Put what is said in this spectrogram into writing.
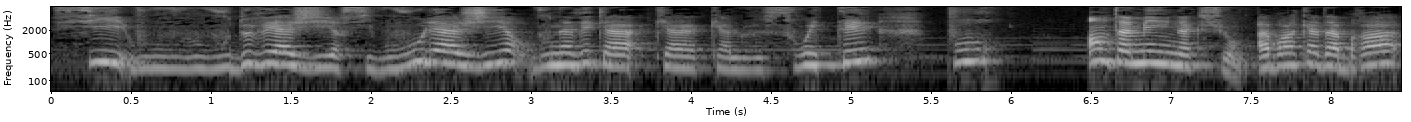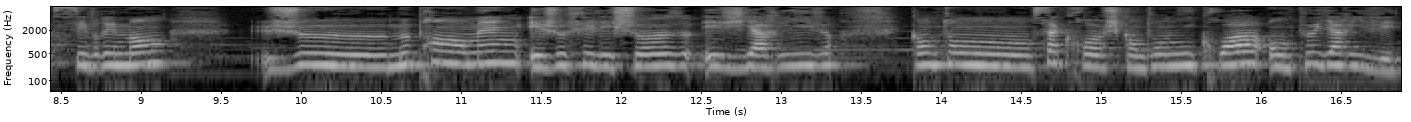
si vous, devez agir, si vous voulez agir, vous n'avez qu'à le souhaiter pour entamer une action. Abracadabra, c'est vraiment je me prends en main et je fais les choses et j'y arrive. Quand on s'accroche, quand on y croit, on peut y arriver.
